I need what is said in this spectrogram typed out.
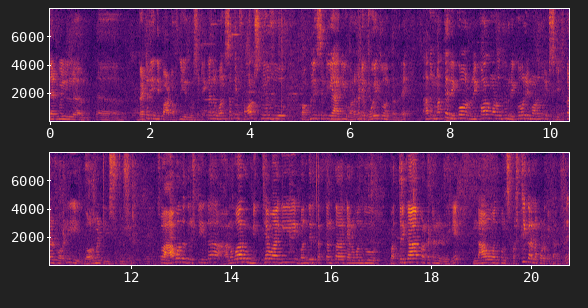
that will better in the part of the university ಯಾಕಂದರೆ ಒಂದು ಸತಿ ಫಾಲ್ಸ್ ನ್ಯೂಸು ಪಬ್ಲಿಸಿಟಿ ಆಗಿ ಹೊರಗಡೆ ಹೋಯಿತು ಅಂತಂದರೆ ಅದನ್ನು ಮತ್ತೆ ರಿಕವರ್ ರಿಕಾಲ್ ಮಾಡೋದು ರಿಕವರಿ ಮಾಡೋದು it's difficult for the government institution so ಆ ಒಂದು ದೃಷ್ಟಿಯಿಂದ ಹಲವಾರು ಮಿಥ್ಯವಾಗಿ ಬಂದಿರತಕ್ಕಂಥ ಕೆಲವೊಂದು ಪತ್ರಿಕಾ ಪ್ರಕಟಣೆಗಳಿಗೆ ನಾವು ಅದಕ್ಕೊಂದು ಸ್ಪಷ್ಟೀಕರಣ ಕೊಡಬೇಕಾಗ್ತದೆ.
